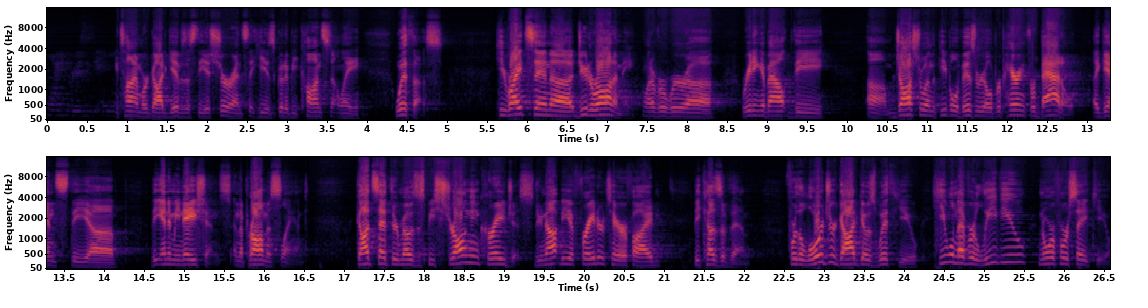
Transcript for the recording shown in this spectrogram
23 isn't the only time where God gives us the assurance that He is going to be constantly with us. He writes in uh, Deuteronomy, whenever we're uh, reading about the um, Joshua and the people of Israel preparing for battle against the, uh, the enemy nations in the promised land. God said through Moses, Be strong and courageous. Do not be afraid or terrified because of them. For the Lord your God goes with you. He will never leave you nor forsake you.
